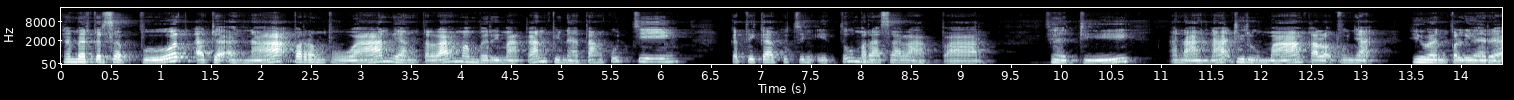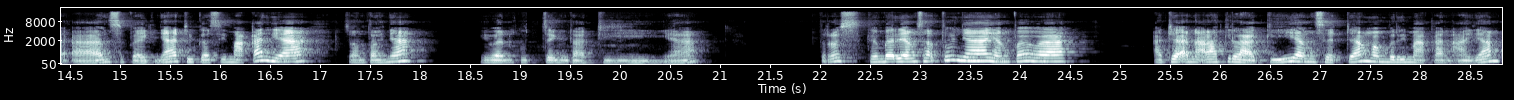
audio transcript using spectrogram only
gambar tersebut ada anak perempuan yang telah memberi makan binatang kucing ketika kucing itu merasa lapar. Jadi, anak-anak di rumah kalau punya hewan peliharaan sebaiknya dikasih makan ya. Contohnya hewan kucing tadi ya. Terus gambar yang satunya yang bawah ada anak laki-laki yang sedang memberi makan ayam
